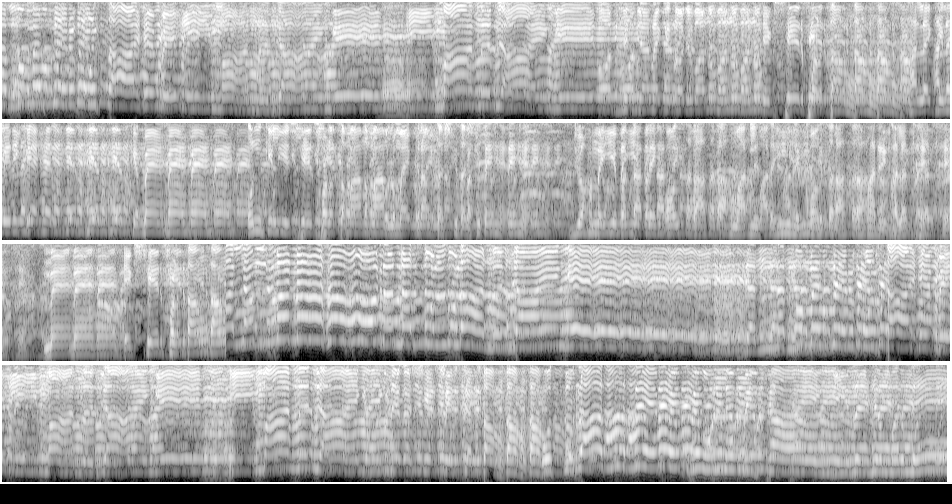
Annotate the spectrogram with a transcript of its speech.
جنت میں صرف صاحب ایمان جائیں گے، ایمان جائیں گے۔ اور جھنجھانا کے نوجوانوں، ایک شیر پڑھتا ہوں۔ حالانکہ میری کیا حیثیت کہ میں ان کے لیے شیر پڑھ تمام علماء اکرام تشریف رکھتے ہیں۔ جو ہمیں یہ بتاتے ہیں کون سا راستہ ہمارے لیے صحیح ہے، کون سا راستہ ہمارے لیے غلط ہے۔ میں ایک شیر پڑھتا ہوں۔ پیش کرتا ہوں۔ اس راستے پہ پھول بچھائیں گی رحمتیں۔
